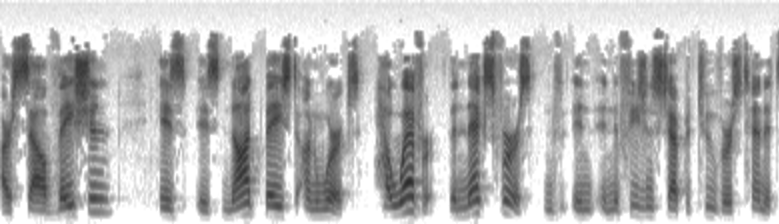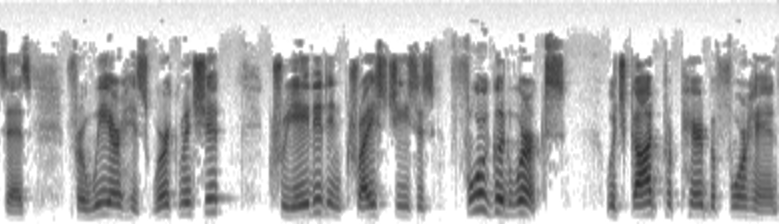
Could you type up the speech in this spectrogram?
Our salvation is, is not based on works. However, the next verse in, in, in Ephesians chapter 2, verse 10, it says, For we are his workmanship, created in Christ Jesus for good works, which God prepared beforehand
